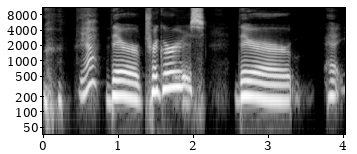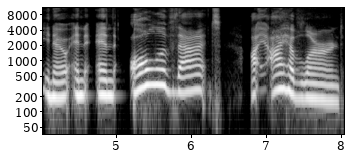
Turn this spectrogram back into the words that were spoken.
Yeah. their triggers, their uh, you know, and and all of that. I I have learned.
